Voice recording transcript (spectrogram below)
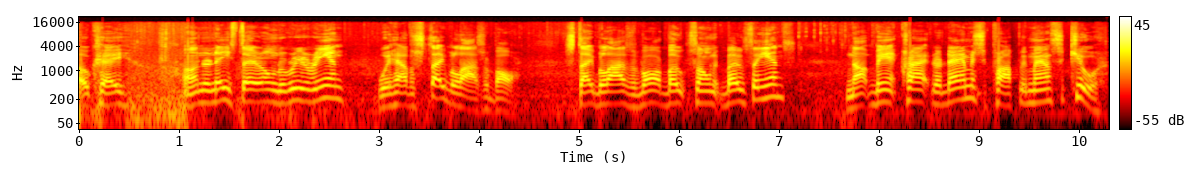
Okay, underneath there on the rear end, we have a stabilizer bar. Stabilizer bar bolts on at both ends, not bent, cracked, or damaged, properly mounted secure.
